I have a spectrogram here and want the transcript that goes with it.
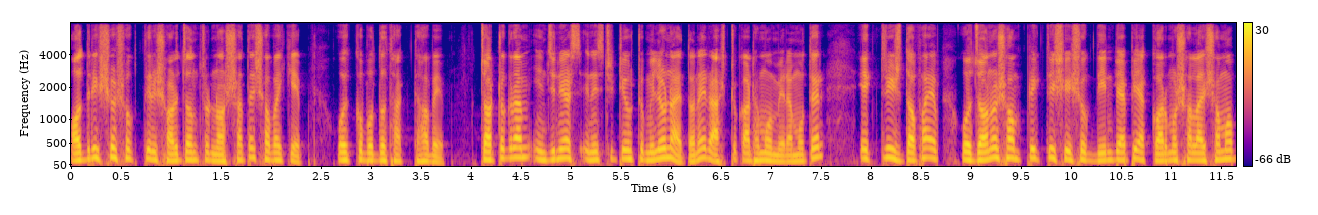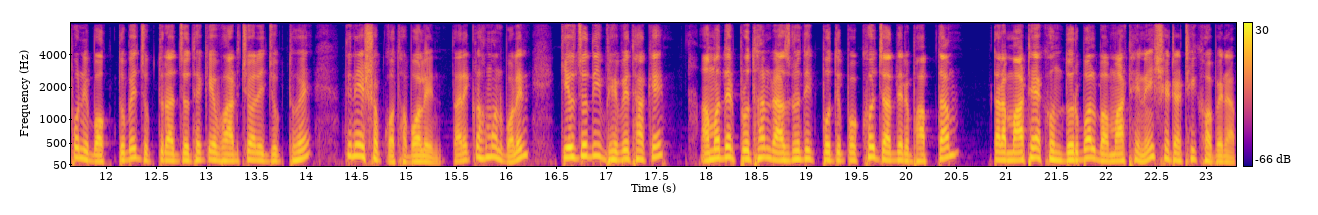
অদৃশ্য শক্তির ষড়যন্ত্র নস্যাতে সবাইকে ঐক্যবদ্ধ থাকতে হবে। চট্টগ্রাম ইঞ্জিনিয়ার্স ইনস্টিটিউট মিলনায়তনে রাষ্ট্রকাঠামো মেরামতের একত্রিশ দফায় ও জনসম্পৃক্তি শীর্ষক দিনব্যাপী এক কর্মশালায় সমাপনী বক্তব্যে যুক্তরাজ্য থেকে ভার্চুয়ালি যুক্ত হয়ে তিনি এসব কথা বলেন। তারেক রহমান বলেন, কেউ যদি ভেবে থাকে, আমাদের প্রধান রাজনৈতিক প্রতিপক্ষ যাদের ভাবতাম, তারা মাঠে এখন দুর্বল বা মাঠে নেই, সেটা ঠিক হবে না।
